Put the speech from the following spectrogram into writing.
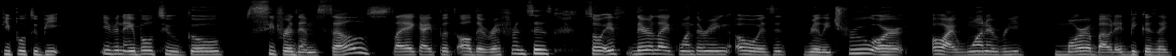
people to be even able to go see for themselves like i put all the references. So if they're like wondering oh is it really true? or oh i want to read more about it because i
